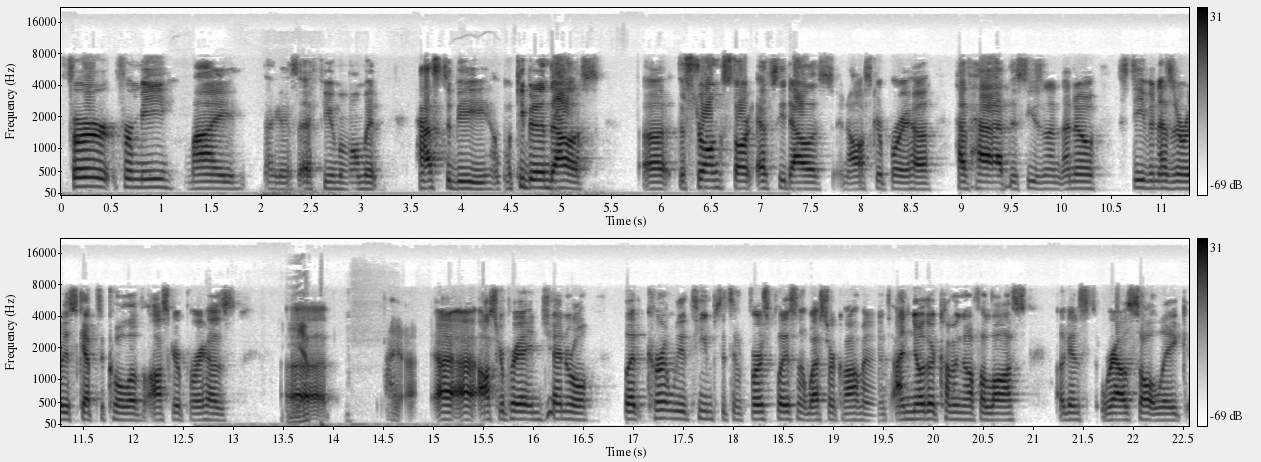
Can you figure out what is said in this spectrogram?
For for me, my I guess fu moment has to be. I'm gonna keep it in Dallas. Uh, the strong start FC Dallas and Oscar Pareja have had this season. I know Steven hasn't really skeptical of Oscar Pareja's uh, yep. Oscar Pareja in general, but currently the team sits in first place in the Western Conference. I know they're coming off a loss against Real Salt Lake,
